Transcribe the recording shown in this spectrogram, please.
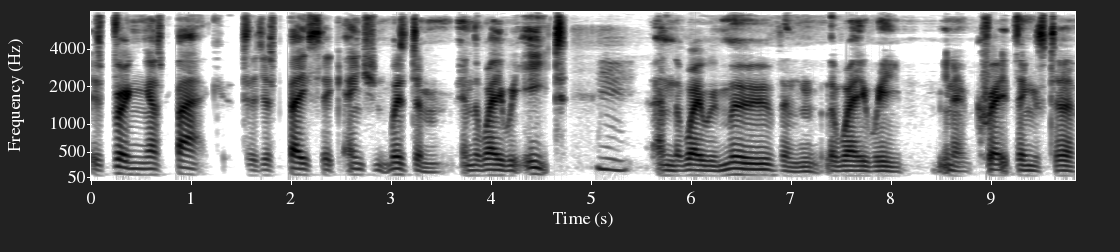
is bringing us back to just basic ancient wisdom in the way we eat mm. and the way we move and the way we, you know, create things to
